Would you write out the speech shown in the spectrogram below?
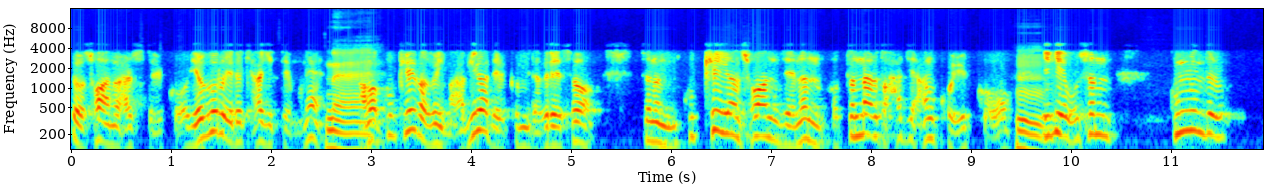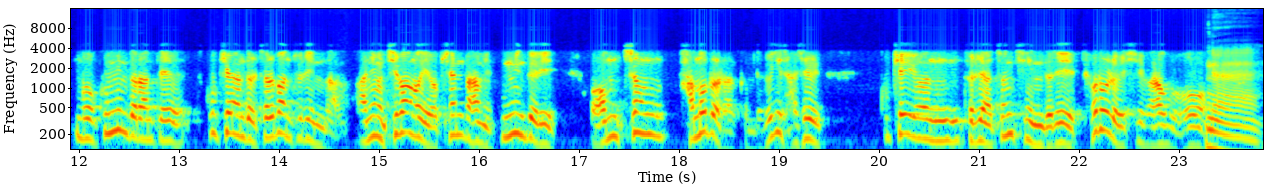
또 소환을 할 수도 있고 역으로 이렇게 하기 때문에 네. 아마 국회가 거의 마비가 될 겁니다. 그래서 저는 국회의원 소환제는 어떤 나라도 하지 않고 있고 음. 이게 우선 국민들 뭐 국민들한테 국회의원들 절반 줄인다 아니면 지방의회 없앤다 하면 국민들이 엄청 환호를 할 겁니다. 그게 사실 국회의원들이나 정치인들이 표를 의식하고 네.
